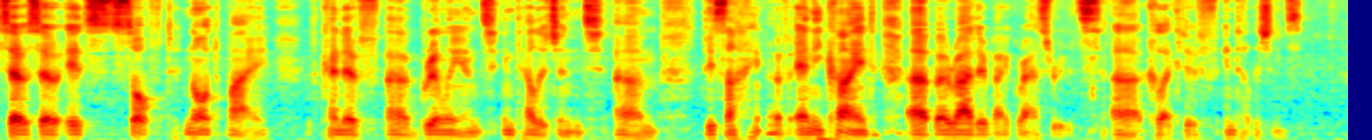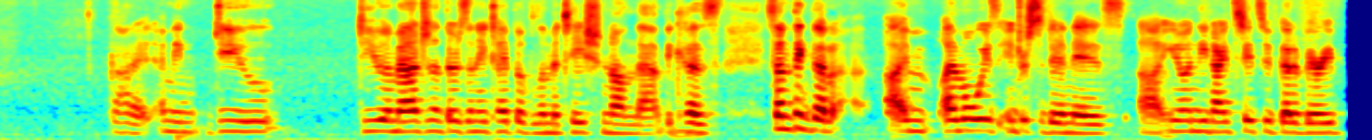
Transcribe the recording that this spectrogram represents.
So, so it's solved not by kind of uh, brilliant, intelligent um, design of any kind, uh, but rather by grassroots collective intelligence. Got it. I mean, do you do you imagine that there's any type of limitation on that? Mm-hmm. Because mm-hmm. something that I'm I'm always interested in is, uh, you know, in the United States we've got a very,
